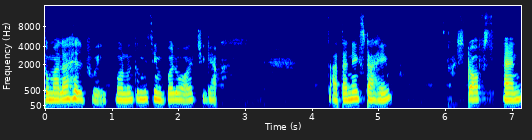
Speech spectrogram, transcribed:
तुम्हाला हेल्प होईल. म्हणून तुम्ही सिंपल वॉच घ्या. आता नेक्स्ट आहे. Stops and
